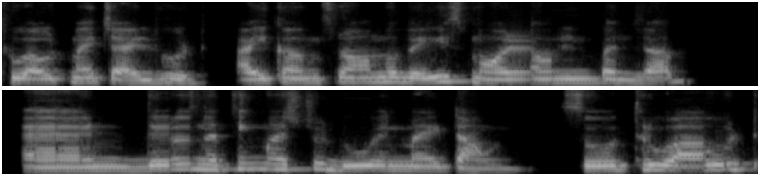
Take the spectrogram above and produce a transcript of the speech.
throughout my childhood. I come from a very small town in Punjab, and there was nothing much to do in my town. So throughout,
